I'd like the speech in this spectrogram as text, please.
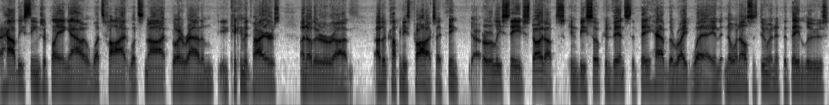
how these teams are playing out, what's hot, what's not, going around and kicking the tires on other uh, other companies' products. I think uh, early stage startups can be so convinced that they have the right way and that no one else is doing it that they lose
